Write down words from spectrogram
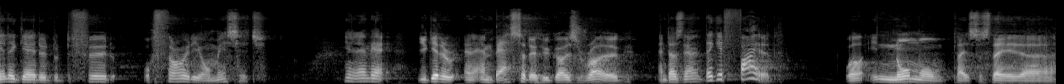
delegated or deferred authority or message. You, know, you get a, an ambassador who goes rogue and does that, they get fired. Well, in normal places, they, uh,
